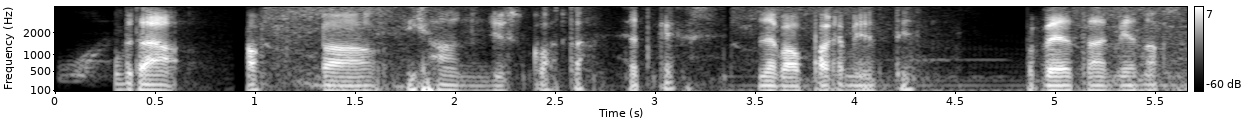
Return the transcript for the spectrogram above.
Mun pitää affaa ihan just kohta hetkeksi. Menee vaan pari minuuttia. Me vedetään vielä napsi.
